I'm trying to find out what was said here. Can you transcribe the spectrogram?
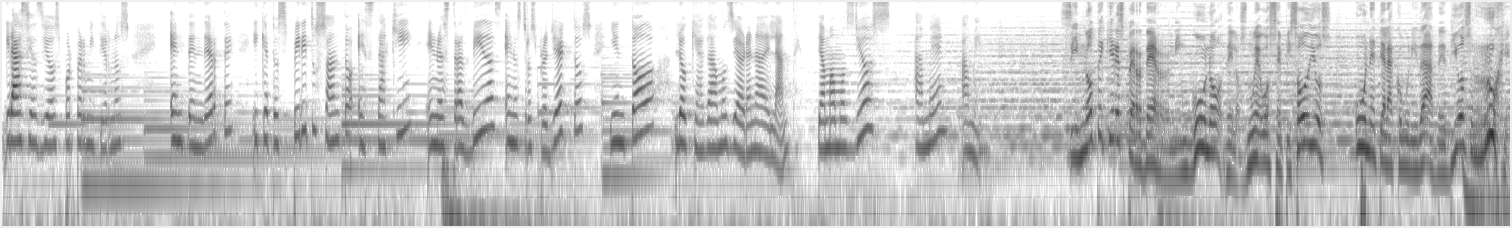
Gracias Dios por permitirnos entenderte y que tu Espíritu Santo está aquí en nuestras vidas, en nuestros proyectos y en todo lo que hagamos de ahora en adelante. Te amamos Dios. Amén, amén. Si no te quieres perder ninguno de los nuevos episodios, únete a la comunidad de Dios Ruge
